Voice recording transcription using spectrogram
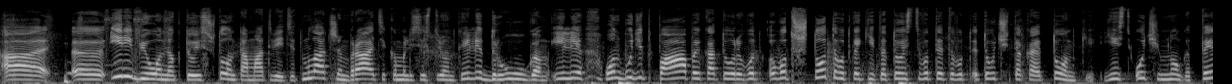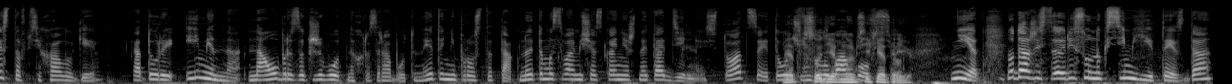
А, э, и ребенок, то есть что он там ответит? Младшим братиком или сестренкой, или другом, или он будет папой, который вот, вот что-то, вот какие-то, то есть вот это вот, это очень такая тонкий. Есть очень много тестов в психологии, которые именно на образах животных разработаны. Это не просто так. Но это мы с вами сейчас, конечно, это отдельная ситуация, это, Это очень глубоко всё. психиатрию. Нет, ну даже с- рисунок семьи тест, да,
